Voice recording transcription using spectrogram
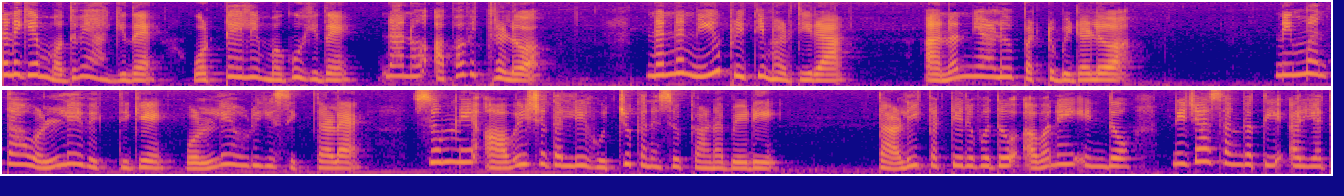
ನನಗೆ ಮದುವೆ ಆಗಿದೆ. ಹೊಟ್ಟೆಯಲ್ಲಿ ಮಗು ಇದೆ. ನಾನು ಅಪವಿತ್ರಳು. ನನ್ನ ನೀವು ಪ್ರೀತಿ ಮಾಡ್ತೀರಾ? ಅನನ್ಯಾಳು ಪಟ್ಟು ಬಿಡಳು ನಿಮ್ಮಂಥ ಒಳ್ಳೆ ವ್ಯಕ್ತಿಗೆ ಒಳ್ಳೆ ಹುಡುಗಿ ಸಿಗ್ತಾಳೆ. ಸುಮ್ಮನೆ ಆವೇಶದಲ್ಲಿ ಹುಚ್ಚು ಕನಸು ಕಾಣಬೇಡಿ. ತಾಳಿ ಕಟ್ಟಿರುವುದು ಅವನೇ ಎಂದು ನಿಜ ಸಂಗತಿ ಅರಿಯದ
